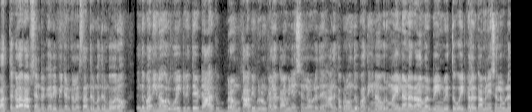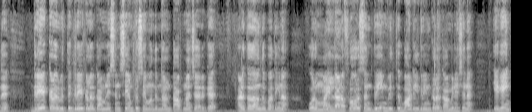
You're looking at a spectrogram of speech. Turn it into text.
பத்து கலர் ஆப்ஷன் இருக்கு. ரிப்பீட்டட் கலர்ஸ் தான் திரும்ப திரும்ப வரும். இது வந்து பார்த்தீங்கன்னா ஒரு white with dark brown coffee brown colour காம்பினேஷனில் உள்ளது. அதுக்கப்புறம் வந்து பார்த்தீங்கன்னா ஒரு மைல்டான Ramar green with white colour காம்பினேஷனில் உள்ளது. Grey colour with grey colour combination same to same வந்திருந்தாலும் டாப் நாச்சாக இருக்கு. அடுத்ததாக வந்து பார்த்தீங்கன்னா ஒரு மைல்டான fluorescent green with bottle green colour combination again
